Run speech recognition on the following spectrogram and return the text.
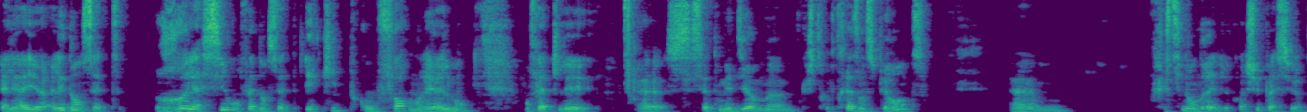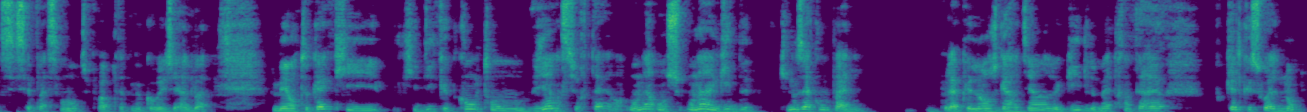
elle est ailleurs. Elle est dans cette relation, en fait, dans cette équipe qu'on forme réellement. En fait, les, euh, cette médium euh, que je trouve très inspirante, euh, Christine André, je crois, je suis pas sûr. Si c'est pas son nom, tu pourras peut-être me corriger, Alba. Mais en tout cas, qui, qui dit que quand on vient sur Terre, on a, on, a un guide qui nous accompagne. On peut l'appeler l'ange gardien, le guide, le maître intérieur, quel que soit le nom.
